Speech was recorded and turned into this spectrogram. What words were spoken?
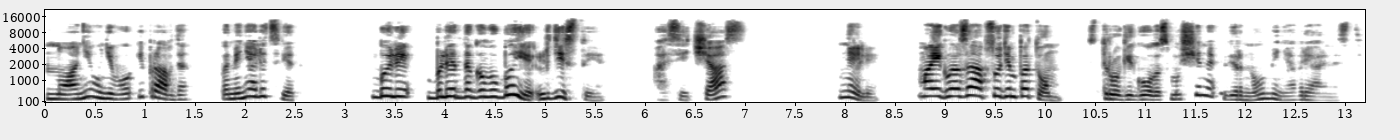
Но они у него и правда поменяли цвет. Были бледно-голубые, льдистые. А сейчас «Нелли, мои глаза обсудим потом», — строгий голос мужчины вернул меня в реальность.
